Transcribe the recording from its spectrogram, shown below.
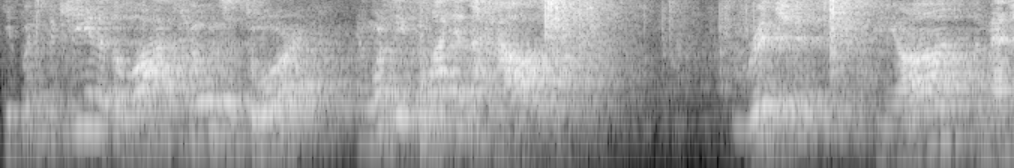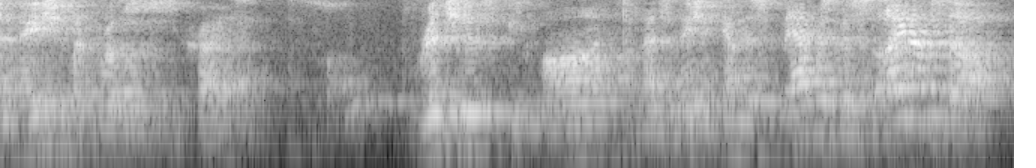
He puts the key into the lock, he opens the door, and what does he find in the house? Riches beyond imagination, my brothers and sisters in Christ. Riches beyond imagination. And this man was beside himself.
